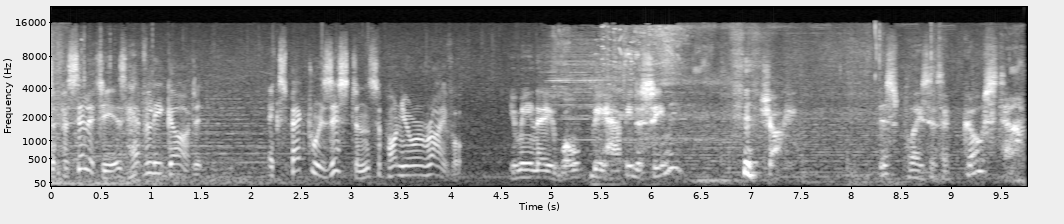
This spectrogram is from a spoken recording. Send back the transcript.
The facility is heavily guarded. Expect resistance upon your arrival. You mean they won't be happy to see me? Shocking. This place is a ghost town.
